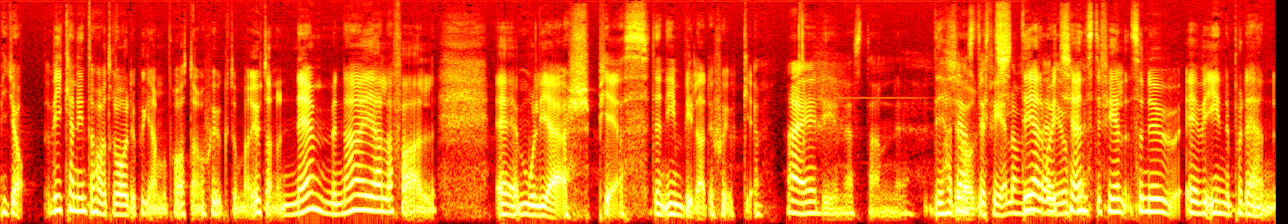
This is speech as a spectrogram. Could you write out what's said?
Ja, vi kan inte ha ett radioprogram och prata om sjukdomar utan att nämna i alla fall eh, Molières pjäs Den inbillade sjuke. Nej, det är nästan eh, det hade tjänstefel. Varit, det hade varit tjänstefel, så nu är vi inne på den.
